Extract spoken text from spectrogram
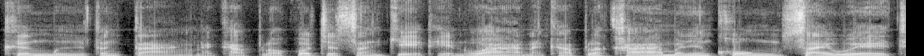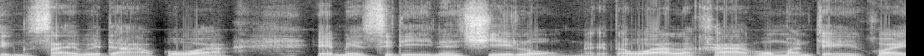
เครื่องมือต่างๆนะครับ เราก็จะสังเกตเห็นว่านะครับราคามันยังคงไซด์เวย์ถึงไซด์เวย์ดาวเพราะว่า MACD นั้นชี้ลงนะแต่ว่าราคาของมันจะค่อย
